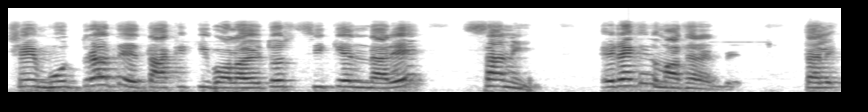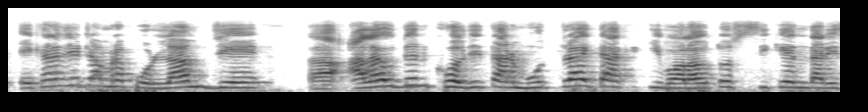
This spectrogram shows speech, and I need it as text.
সেই মুদ্রাতে তাকে কি বলা হতো সিকেন্দারে সানি। এটা কিন্তু মাথায় রাখবে। তাহলে এখানে যেটা আমরা পড়লাম যে আলাউদ্দিন খলজি তার মুদ্রায় তাকে কি বলা হতো? সিকেন্দারি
